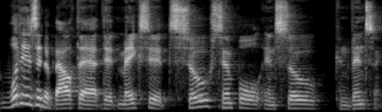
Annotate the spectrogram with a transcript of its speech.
what is it about that that makes it so simple and so convincing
